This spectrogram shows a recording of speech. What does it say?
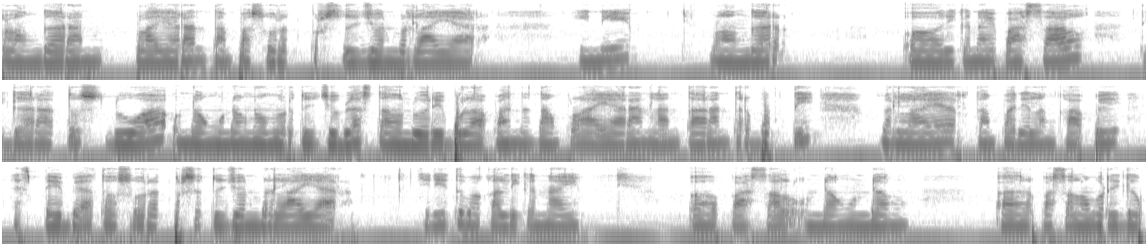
pelanggaran pelayaran tanpa surat persetujuan berlayar. Ini melanggar e, dikenai pasal 302 Undang-Undang Nomor 17 Tahun 2008 tentang pelayaran lantaran terbukti berlayar tanpa dilengkapi SPB atau surat persetujuan berlayar. jadi itu bakal dikenai uh, pasal undang-undang uh, pasal nomor 30,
